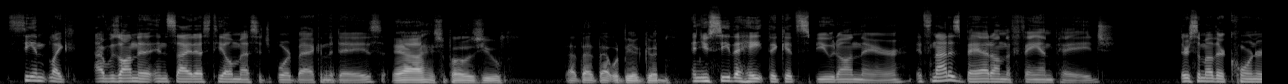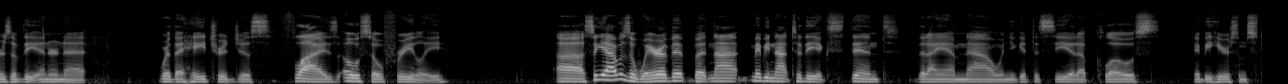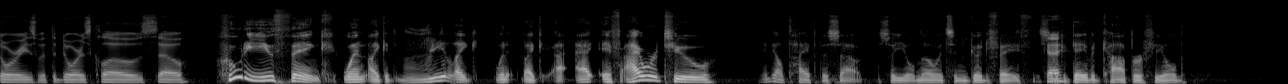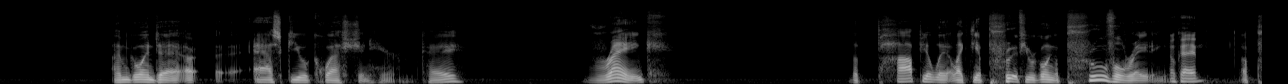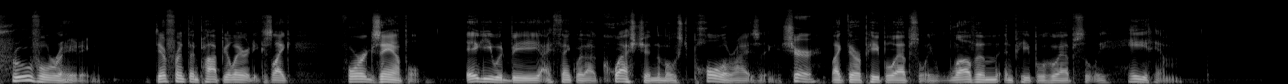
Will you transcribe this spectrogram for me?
seeing like I was on the inside STL message board back in the days, Yeah, I suppose you that that that would be a good. and you see the hate that gets spewed on there. It's not as bad on the fan page. There's some other corners of the internet where the hatred just flies oh so freely. Uh, so yeah, I was aware of it, but not maybe not to the extent that I am now. When you get to see it up close, maybe hear some stories with the doors closed. So Who do you think when like it real like when like I, I, if I were to maybe I'll type this out so you'll know it's in good faith. It's Okay. like David Copperfield. I'm going to uh, uh, ask you a question here, okay? Rank the popular like the appro- if you were going approval rating okay, approval rating different than popularity. Because like for example iggy would be i think without question the most polarizing. Sure. like there are people who absolutely love him and people who absolutely hate him.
